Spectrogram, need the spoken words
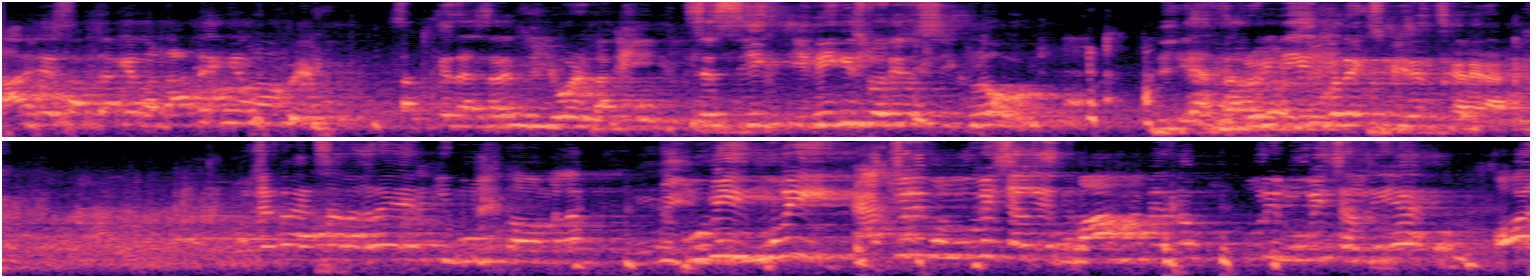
आज ये सब जाके बता देंगे वहाँ पे। सबके साथ सर यू आर लकी इससे सीख, इन्हीं की स्टोरी से सीख लो। ठीक है? ज़रूरी नहीं खुद एक्सपीरियंस करें आज। मुझे तो ऐसा लग रहा है कि मतलब मूवी मूवी एक्चुअली वो मूवी चल रही है। दिमाग में मेरे तो पूरी मूवी चल रही है और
